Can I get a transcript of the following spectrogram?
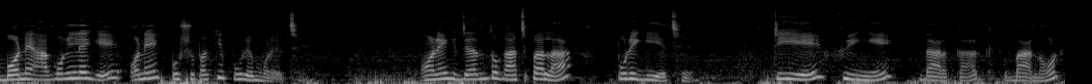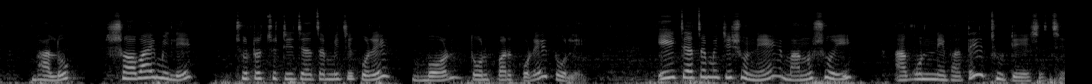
বনে আগুন লেগে অনেক পশু পাখি পুড়ে মরেছে। অনেক জ্যান্ত গাছপালা পুড়ে গিয়েছে। টিয়ে, ফিঙে, দারকাক, বানর, ভালুক সবাই মিলে ছোটাছুটি চেঁচামেচি করে বন তোলপাড় করে তোলে। এই চেঁচামেচি শুনে মানুষই আগুন নেভাতে ছুটে এসেছে।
